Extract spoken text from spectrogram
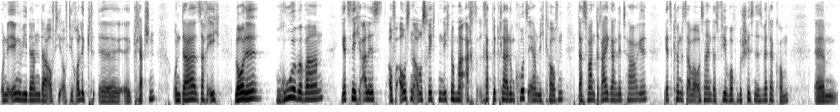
und irgendwie dann da auf die, auf die Rolle kl äh, äh, klatschen. Und da sage ich, Leute, Ruhe bewahren, jetzt nicht alles auf Außen ausrichten, nicht nochmal acht Radbekleidung kurzärmlich kaufen. Das waren drei geile Tage. Jetzt könnte es aber auch sein, dass vier Wochen beschissenes Wetter kommen. Ähm,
